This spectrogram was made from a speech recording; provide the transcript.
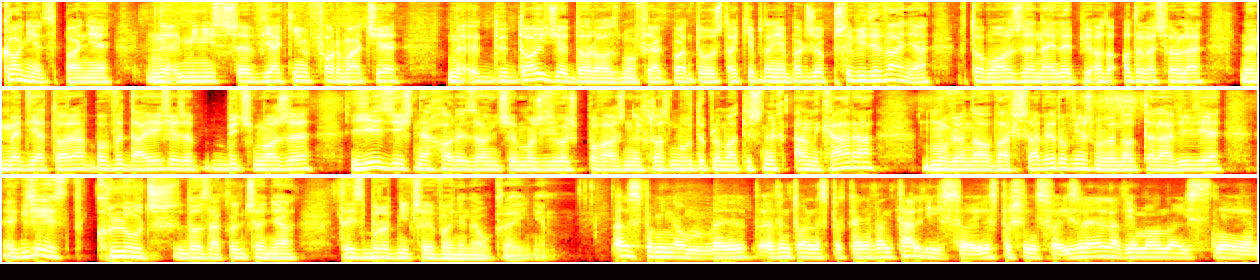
koniec, panie ministrze, w jakim formacie dojdzie do rozmów? Jak pan to już takie pytanie bardziej o przewidywania, kto może najlepiej odegrać rolę mediatora, bo wydaje się, że być może jest gdzieś na horyzoncie możliwość poważnych rozmów dyplomatycznych. Ankara, mówiono o Warszawie również, mówiono o Tel Awiwie. Gdzie jest klucz do zakończenia tej zbrodniczej wojny na Ukrainie? Wspominał ewentualne spotkanie w Antalii, jest pośrednictwo Izraela, wiemy ono istnieje.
